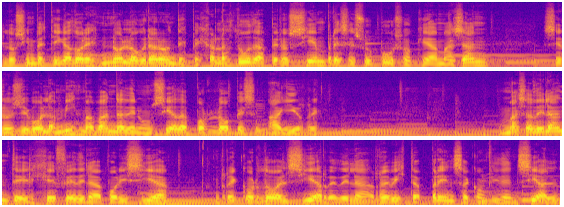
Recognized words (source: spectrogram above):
Los investigadores no lograron despejar las dudas, pero siempre se supuso que a Mayán se lo llevó la misma banda denunciada por López Aguirre. Más adelante, el jefe de la policía recordó el cierre de la revista Prensa Confidencial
